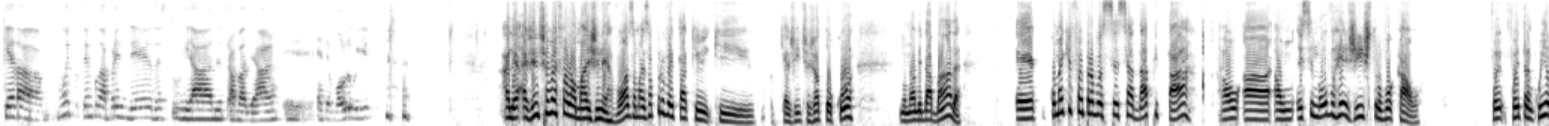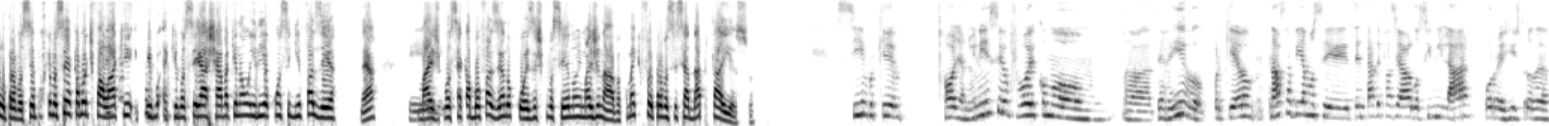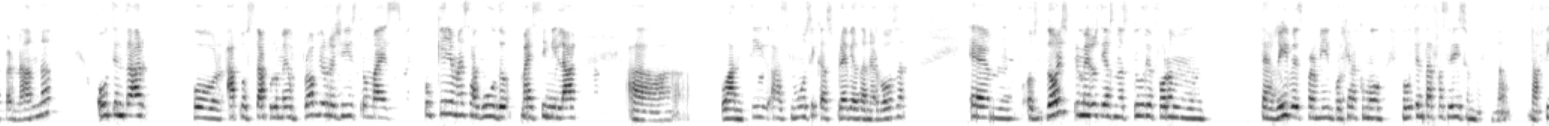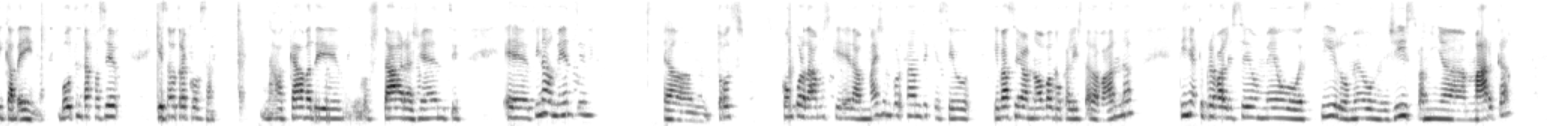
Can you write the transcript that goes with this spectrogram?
queda muito tempo de aprender, de estudar, de trabalhar e, e de evoluir. Aliás, a gente já vai falar mais de Nervosa, mas aproveitar que, que, que a gente já tocou no nome da banda, é, como é que foi para você se adaptar ao, a, esse novo registro vocal? Foi, foi tranquilo para você? Porque você acabou de falar que, que, que, você achava que não iria conseguir fazer, né? Sim. Mas você acabou fazendo coisas que você não imaginava. Como é que foi para você se adaptar a isso? Sim, porque, olha, no início foi como uh, terrível, porque eu, nós sabíamos se tentar de fazer algo similar ao registro da Fernanda ou tentar por apostar pelo meu próprio registro, mas um pouquinho mais agudo, mais similar a, o antigo, as músicas prévias da Nervosa. os dois primeiros dias no estúdio foram terríveis para mim, porque era como, vou tentar fazer isso, não, não, não fica bem, não. vou tentar fazer essa outra coisa, não acaba de gostar a gente. E, finalmente, um, todos concordamos que era mais importante que se eu ia ser a nova vocalista da banda, tinha que prevalecer o meu estilo, o meu registro, a minha marca.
